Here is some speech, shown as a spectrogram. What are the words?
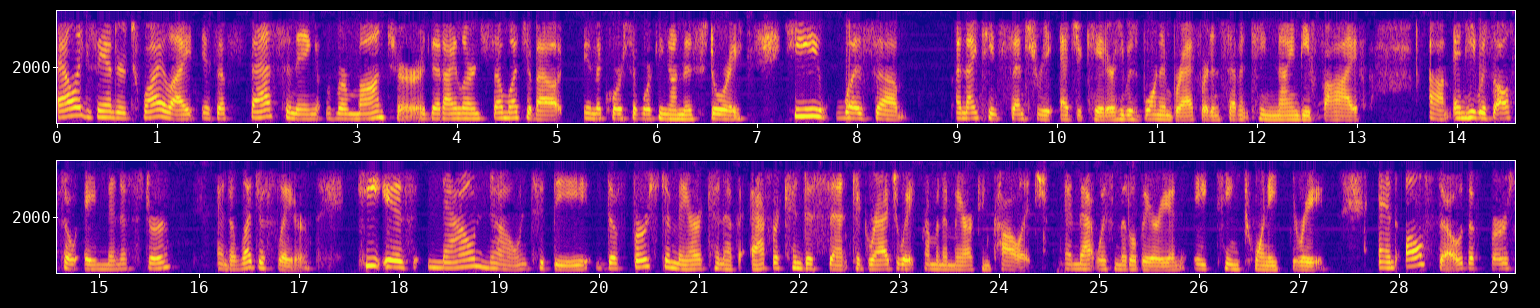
Alexander Twilight is a fascinating Vermonter that I learned so much about in the course of working on this story. He was um, a 19th century educator. He was born in Bradford in 1795, um, and he was also a minister and a legislator. He is now known to be the first American of African descent to graduate from an American college, and that was Middlebury in 1823. And also the first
